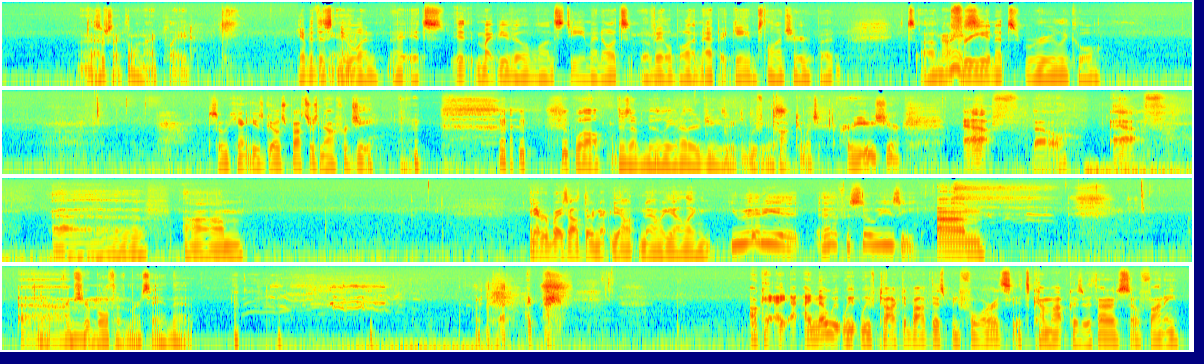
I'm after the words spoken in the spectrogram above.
This looks like the one I played. Yeah, but this Yeah. new one, uh, it's it might be available on Steam. I know it's available on Epic Games Launcher, but it's uh, Nice. free and it's really cool. So we can't use Ghostbusters now for G. Well, there's a million other G's we can We've use. talked too much. Are you sure? F though. F. F. Um. And everybody's out there now yelling, "You idiot! F is so easy." Um. Yeah, I'm sure both of them are saying that. Okay, I, I know we, we, we've talked about this before. It's it's come up because we thought it was so funny.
